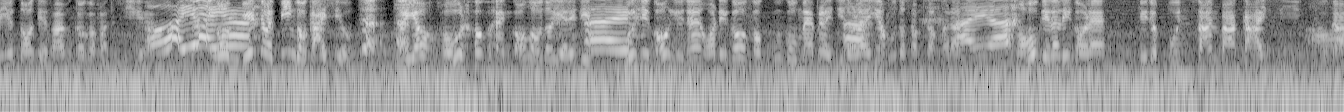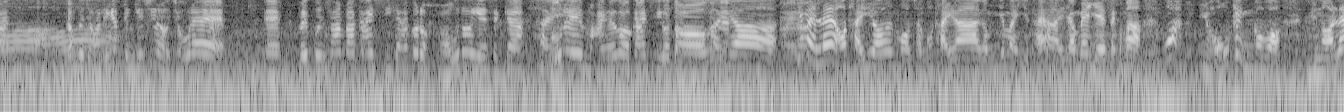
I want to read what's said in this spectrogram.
你要多謝翻嗰個粉絲嘅。哦係啊我唔記得咗係邊個介紹，但 係有好多個人講過好多嘢，你知。係每次講完咧，我哋嗰個 Google Map 咧，你知道啊咧，已經好多心心㗎啦。係啊。我好記得呢個咧叫做半山巴街市附近。哦咁佢就話你一定要朝頭早咧，誒去半山巴街市㗎，嗰度好多嘢食㗎，好多嘢賣喺嗰個街市嗰度咁樣。係啊，因為咧我睇咗網上都睇啦，咁因為要睇下有咩嘢食啊嘛。哇，魚好勁噶喎！原來咧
